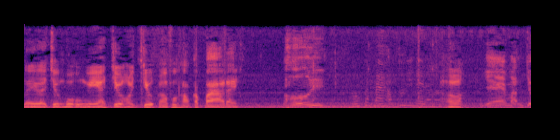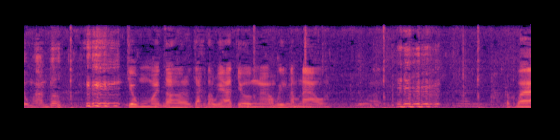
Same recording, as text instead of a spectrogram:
Đây là trường Bùi Hữu Nghĩa trường hồi trước Phước học cấp 3 ở đây ơi Ủa cấp 3 học có cái đây là hả? ờ Vậy em anh chung hả anh Phước? chung mà nó chắc tao ra trường nè không biết năm nào Đúng rồi. cấp 3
